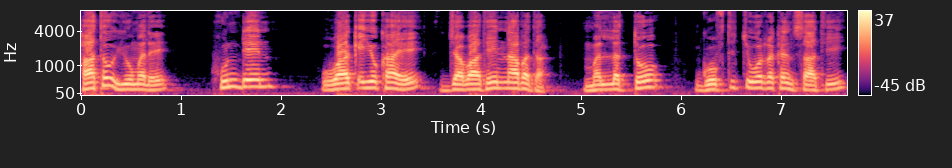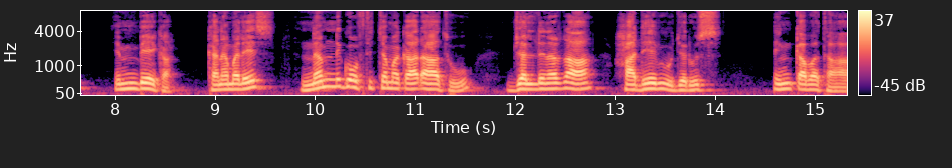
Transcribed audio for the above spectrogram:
Haa ta'u iyyuu malee hundeen waaqayyo kaa'ee jabaatee hin dhaabata. mallattoo gooftichi warra kan isaatii hin beeka. Kana malees namni goofticha maqaa dhaatu jallinarraa haa deebi'u jedhus in qabataa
